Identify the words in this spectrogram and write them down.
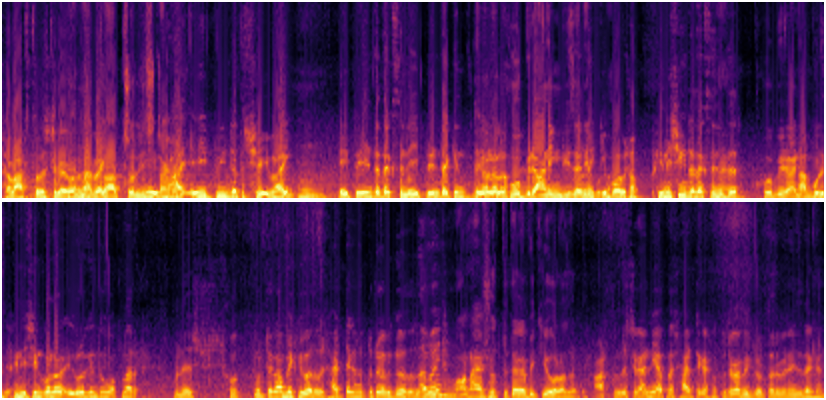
সব আটচল্লিশ টাকা না ভাই? 48 এই টাকা। ভাই এই প্রিন্টটা তো সেই ভাই। এই প্রিন্টটা দেখছেন? এই প্রিন্টটা কিন্তু খুব রানিং ডিজাইন মানে কি বলব সব ফিনিশিংটা দেখছেন এদের? খুবই রানিং ফিনিশিংগুলো এগুলো কিন্তু আপনার মানে সত্তর টাকা বিক্রি করতে হবে ষাট টাকা সত্তর টাকা বিক্রি করতে না ভাই? মনে হয় সত্তর টাকা বিক্রি করা যাবে। আটচল্লিশ টাকা নিয়ে আপনার ষাট টাকা সত্তর টাকা বিক্রি করতে পারবেন এই যে দেখেন।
